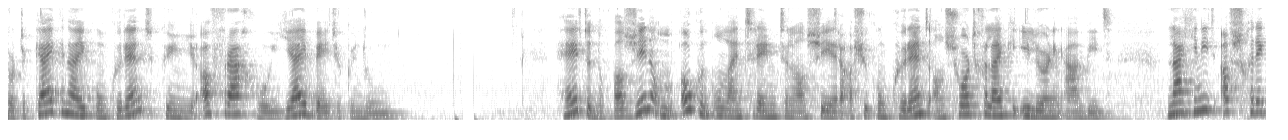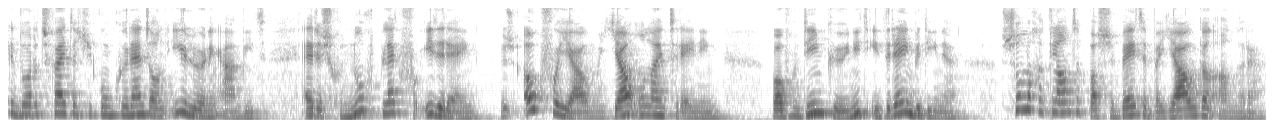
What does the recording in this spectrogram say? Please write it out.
Door te kijken naar je concurrent kun je je afvragen hoe jij beter kunt doen. Heeft het nog wel zin om ook een online training te lanceren als je concurrent al een soortgelijke e-learning aanbiedt? Laat je niet afschrikken door het feit dat je concurrent al een e-learning aanbiedt. Er is genoeg plek voor iedereen, dus ook voor jou met jouw online training. Bovendien kun je niet iedereen bedienen. Sommige klanten passen beter bij jou dan anderen.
